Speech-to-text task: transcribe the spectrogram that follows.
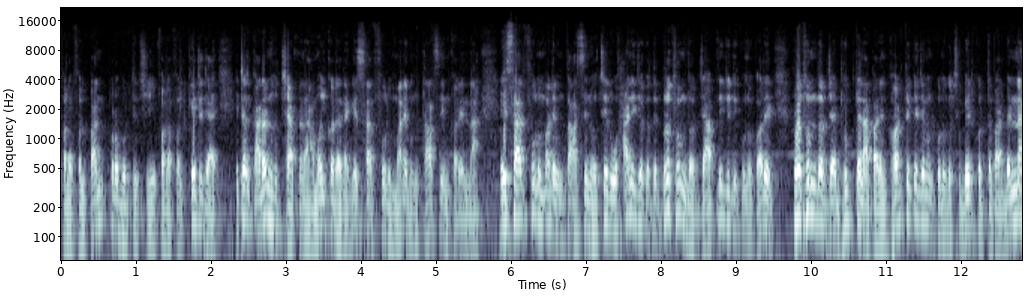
ফলাফল পান, পরবর্তী সেই ফলাফল কেটে যায়, এটার কারণ হচ্ছে আপনারা আমল করার আগে সারফুল উম্মার এবং তাহসিন করেন না। এই সারফুল উম্মার এবং তাহসিন হচ্ছে রুহানি জগতের প্রথম দরজা। আপনি যদি কোনো করেন প্রথম দরজায় ঢুকতে না পারেন, ঘর থেকে যেমন কোনো কিছু বের করতে পারবেন না,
